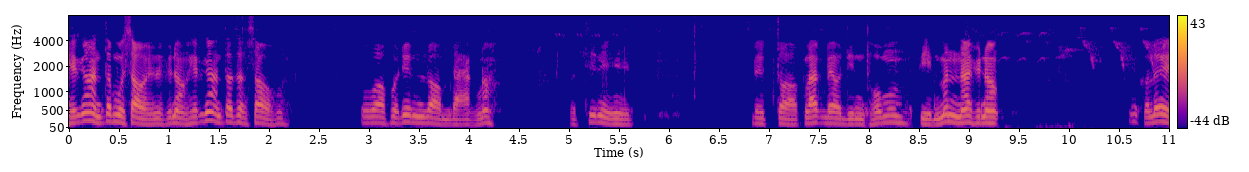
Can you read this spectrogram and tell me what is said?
เฮ็ดงานแต่มื้อเช้านี่พี่น้องเฮ็ดงานแต่เช้าๆ เพราะว่าเพื่อด่นล้อมดากเนาะที่นี่ได้ตอกลักแดวดินทมตีนมันนะพี่น้องนี่ก็เลย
